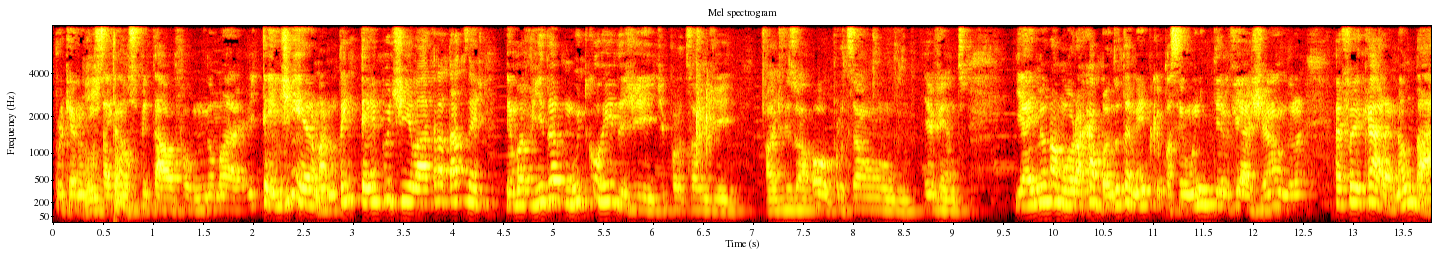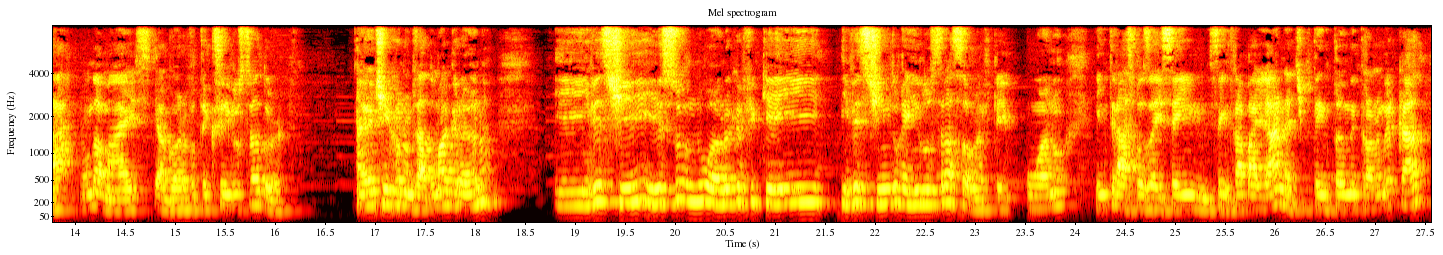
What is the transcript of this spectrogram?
porque não consegue ir no hospital. Numa... E tem dinheiro, mas não tem tempo de ir lá tratar dos dentes. Tem uma vida muito corrida de, de produção de audiovisual, ou produção de eventos. E aí meu namoro acabando também, porque eu passei um ano inteiro viajando, né? Aí eu falei, cara, não dá, não dá mais, e agora eu vou ter que ser ilustrador. Aí eu tinha economizado uma grana e investi isso no ano que eu fiquei investindo em ilustração. né? Fiquei um ano, entre aspas, aí sem, sem trabalhar, né? Tipo, tentando entrar no mercado.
